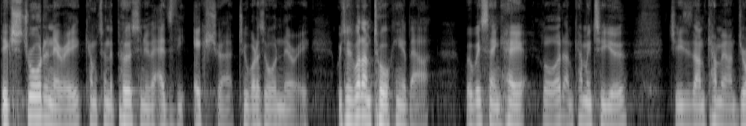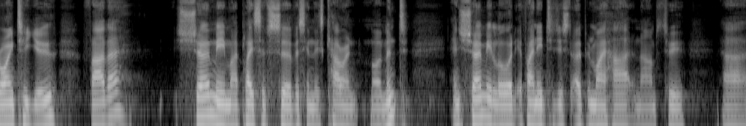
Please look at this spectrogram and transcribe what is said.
The extraordinary comes from the person who adds the extra to what is ordinary, which is what I'm talking about, where we're saying, Hey, Lord, I'm coming to you. Jesus, I'm coming, I'm drawing to you. Father, show me my place of service in this current moment. And show me, Lord, if I need to just open my heart and arms to uh,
